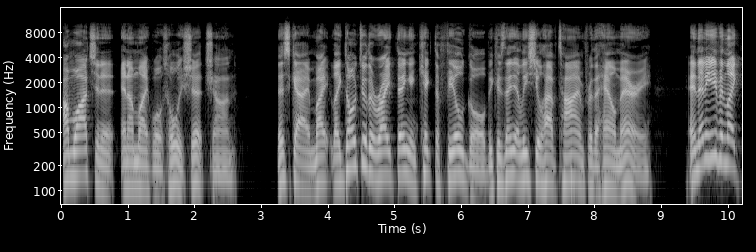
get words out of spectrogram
I'm watching it and I'm like, well, holy shit, Sean. This guy might like don't do the right thing and kick the field goal because then at least you'll have time for the hail mary. And then he even like,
